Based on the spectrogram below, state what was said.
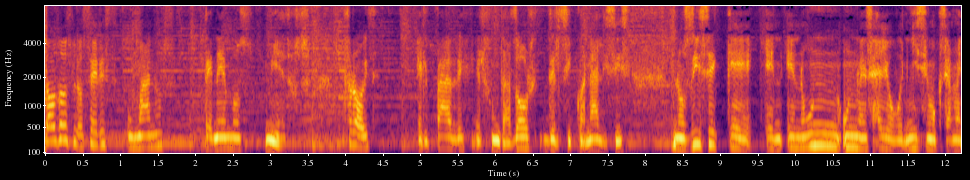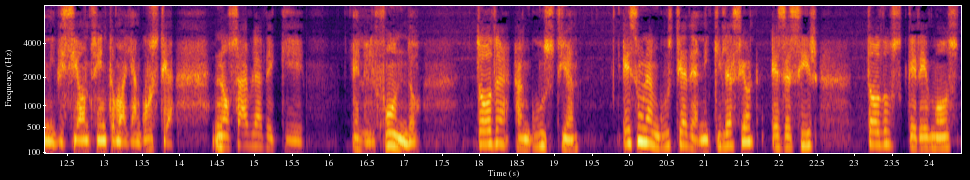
Todos los seres humanos tenemos miedos. Freud, el padre, el fundador del psicoanálisis, nos dice que en, un, un, ensayo buenísimo que se llama Inhibición, Síntoma y Angustia, nos habla de que en el fondo toda angustia es una angustia de aniquilación, es decir, todos queremos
